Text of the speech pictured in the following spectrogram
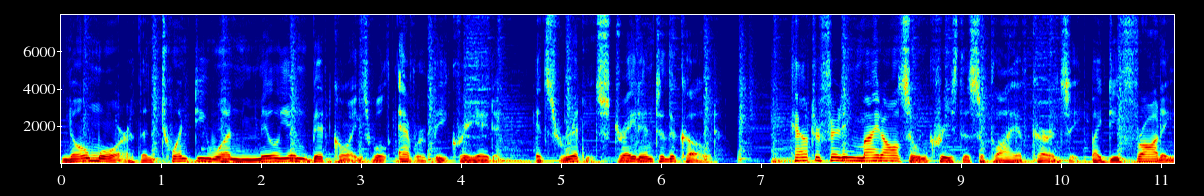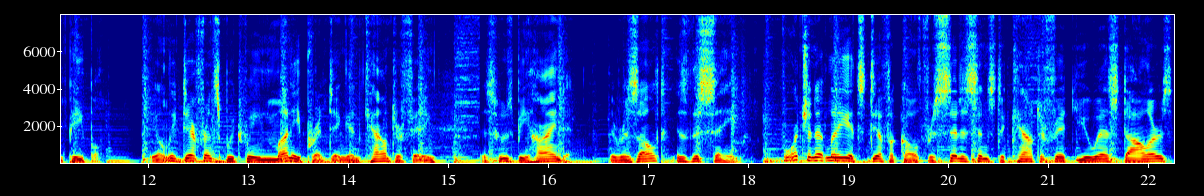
No more than 21 million bitcoins will ever be created. It's written straight into the code. Counterfeiting might also increase the supply of currency by defrauding people. The only difference between money printing and counterfeiting is who's behind it. The result is the same. Fortunately, it's difficult for citizens to counterfeit US dollars,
